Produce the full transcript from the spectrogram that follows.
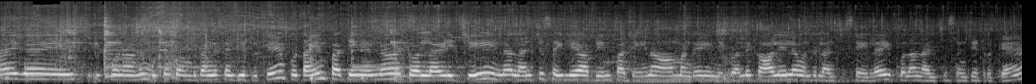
ஹாய் கைஸ் இப்போ நான் முட்டை குழம்பு தாங்க செஞ்சிட்ருக்கேன். இப்போ டைம் பார்த்தீங்கன்னா டுவெல் ஆகிடுச்சு என்ன லஞ்சு செய்யலையா அப்படின்னு பார்த்தீங்கன்னா ஆமாங்க. இன்றைக்கி வந்து காலையில் வந்து லஞ்சு செய்யலை. இப்போ தான் லஞ்சு செஞ்சிட்ருக்கேன்.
